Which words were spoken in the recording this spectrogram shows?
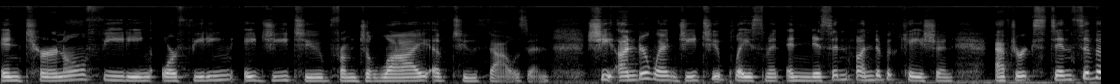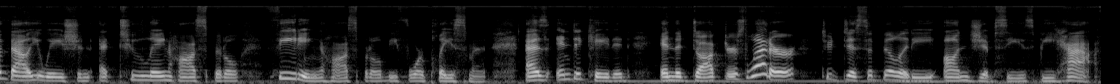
enteral feeding or feeding a G tube from July of 2000. She underwent G tube placement and Nissen fundoplication after extensive evaluation at Tulane Hospital feeding hospital before placement, as indicated in the doctor's letter to disability on Gypsy's behalf.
